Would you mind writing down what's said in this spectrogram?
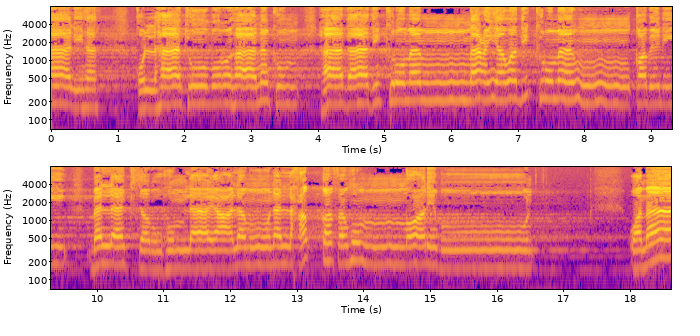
آلهة. قل هاتوا برهانكم. هذا ذكر من معي وذكر من قبلي. بل أكثرهم لا يعلمون الحق فهم معرضون. وما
